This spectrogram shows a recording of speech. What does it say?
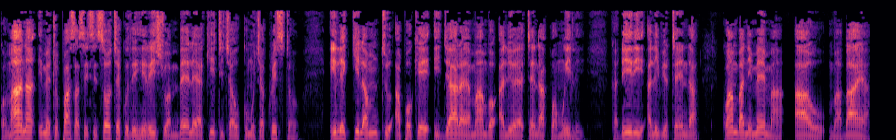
kwa maana imetupasa sisi sote kudhihirishwa mbele ya kiti cha hukumu cha kristo ili kila mtu apokee ijara ya mambo aliyoyatenda kwa mwili kadiri alivyotenda kwamba ni mema au mabaya.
